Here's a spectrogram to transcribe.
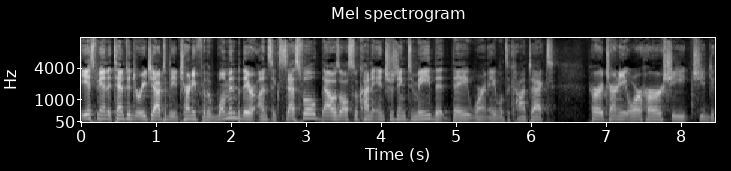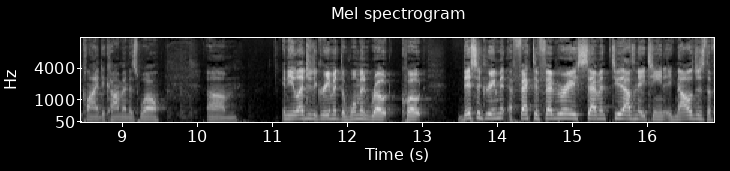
ESPN attempted to reach out to the attorney for the woman, but they were unsuccessful. That was also kind of interesting to me that they weren't able to contact her attorney or her. She she declined to comment as well. Um, in the alleged agreement, the woman wrote, "quote This agreement, effective February seventh, two thousand eighteen, acknowledges the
